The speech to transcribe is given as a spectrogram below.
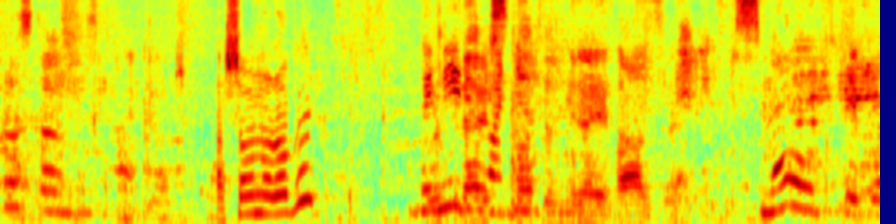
просто А що воно робить? вимірювання. смати, виміряє гази. Смоук, типу,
